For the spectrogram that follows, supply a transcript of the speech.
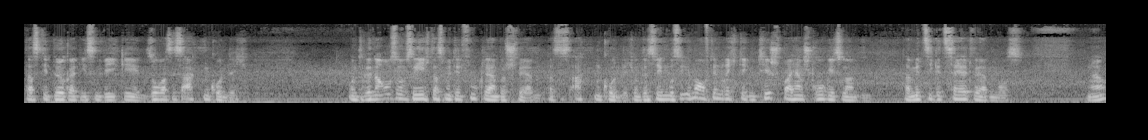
dass die Bürger diesen Weg gehen. Sowas ist aktenkundig. Und genauso sehe ich das mit den Fluglärmbeschwerden. Das ist aktenkundig. Und deswegen muss sie immer auf dem richtigen Tisch bei Herrn Strogis landen, damit sie gezählt werden muss. Ja?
